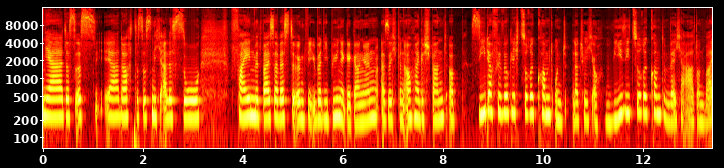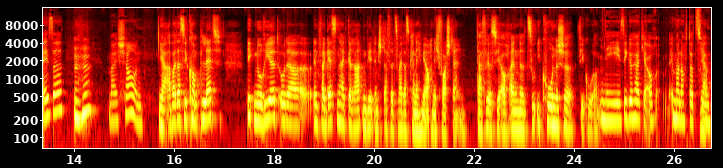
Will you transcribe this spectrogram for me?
Ja, das ist, ja doch, das ist nicht alles so fein mit weißer Weste irgendwie über die Bühne gegangen. Also ich bin auch mal gespannt, ob sie dafür wirklich zurückkommt und natürlich auch, wie sie zurückkommt, in welcher Art und Weise. Mhm. Mal schauen. Ja, aber dass sie komplett ignoriert oder in Vergessenheit geraten wird in Staffel 2, das kann ich mir auch nicht vorstellen. Dafür ist sie auch eine zu ikonische Figur. Nee, sie gehört ja auch immer noch dazu. Ja.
